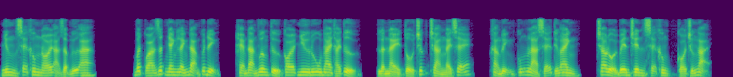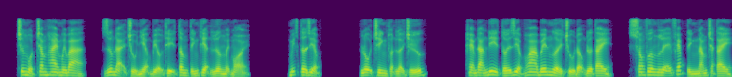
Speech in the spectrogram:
Nhưng sẽ không nói ả dập nữa a. Bất quá rất nhanh lãnh đạm quyết định, hẻm đạn vương tử coi như đu đai thái tử, lần này tổ chức chàng này sẽ, khẳng định cũng là sẽ tiếng anh, trao đổi bên trên sẽ không có chứng ngại. Chương một trăm hai mươi ba, dương đại chủ nhiệm biểu thị tâm tính thiện lương mệt mỏi. Mister diệp, lộ trình thuận lợi chứ? Hẻm đàn đi tới diệp hoa bên người chủ động đưa tay song phương lễ phép tính nắm chặt tay,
